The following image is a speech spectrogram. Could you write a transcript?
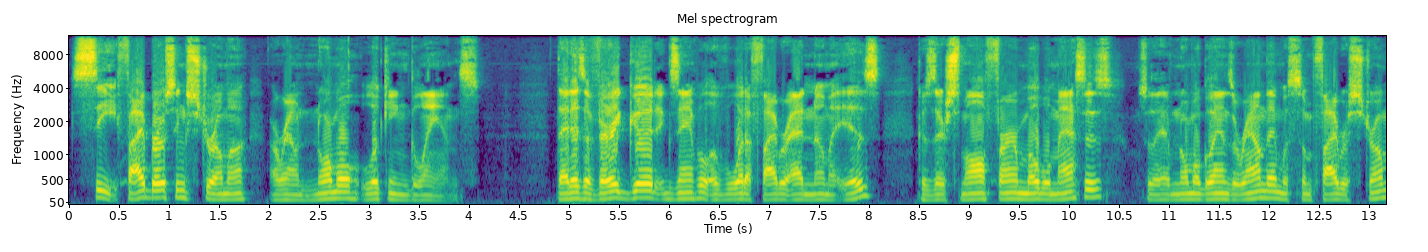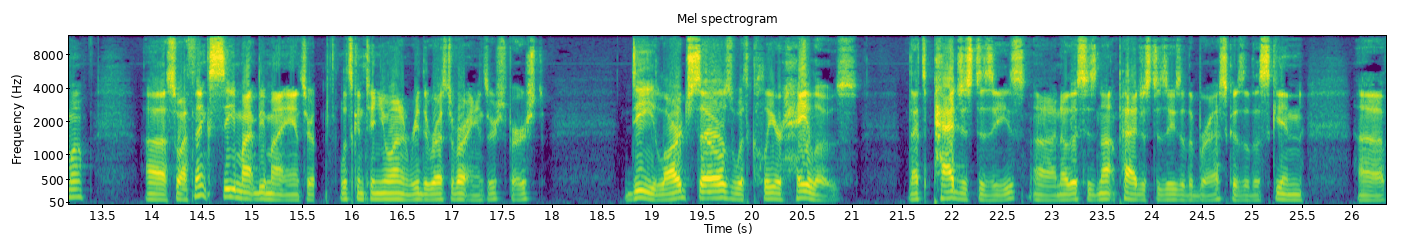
C. Fibrosing stroma around normal looking glands. That is a very good example of what a fibroadenoma is because they're small, firm, mobile masses. So they have normal glands around them with some fibrous stroma. Uh, so I think C might be my answer. Let's continue on and read the rest of our answers first. D. Large cells with clear halos. That's Paget's disease. Uh, no, this is not Paget's disease of the breast because of the skin. Uh,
